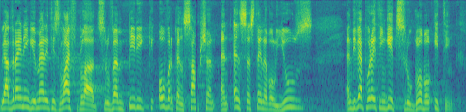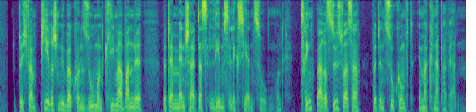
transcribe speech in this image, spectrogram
We are draining humanity's lifeblood through vampiric overconsumption and unsustainable use and evaporating it through global eating. Durch vampirischen Überkonsum und Klimawandel wird der Menschheit das Lebenselixier entzogen und trinkbares Süßwasser wird in Zukunft immer knapper werden.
